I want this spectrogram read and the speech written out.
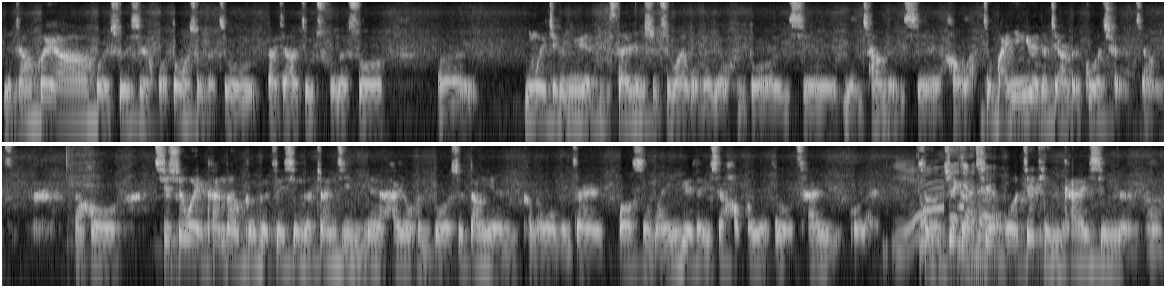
演唱会啊，或者说一些活动什么，就大家就除了说呃。因为这个音乐比赛认识之外，我们有很多一些演唱的一些好玩，就玩音乐的这样的过程，这样子。然后，其实我也看到格格最新的专辑里面还有很多是当年可能我们在 Boston 玩音乐的一些好朋友都有参与过来，耶、所以这个其真的假的实我觉得挺开心的，嗯。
